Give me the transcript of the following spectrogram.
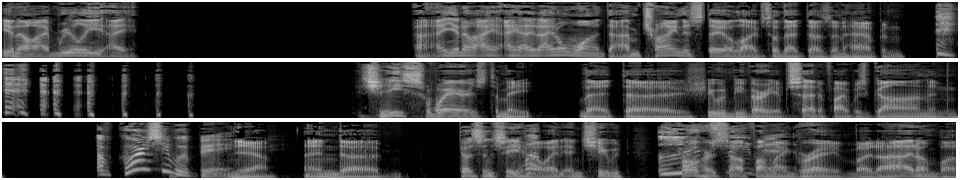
You know, I'm really, I, I you know, I, I, I don't want that. I'm trying to stay alive so that doesn't happen. she swears to me that uh, she would be very upset if I was gone, and Of course she would be. yeah, and uh, doesn't see how it, and she would throw herself on my grave. But I don't buy,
